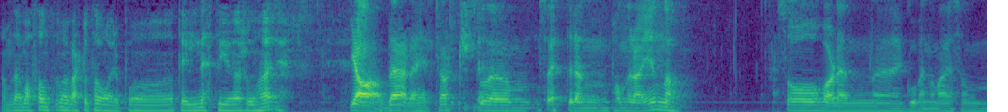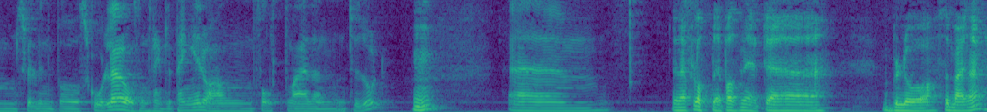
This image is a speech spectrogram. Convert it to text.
Ja, men det er masse annet som er verdt å ta vare på til neste generasjon her. Ja, det er det helt klart. Så, så etter den Paneraien, da, så var det en eh, god venn av meg som skulle begynne på skole, og som trengte litt penger, og han solgte meg den Tudoren. Mm. Eh, Den flotte, patinerte blå submarineren.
